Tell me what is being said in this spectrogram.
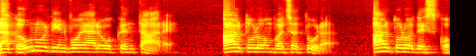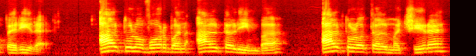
dacă unul din voi are o cântare, altul o învățătură, altul o descoperire, altul o vorbă în altă limbă, altul o tălmăcire,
